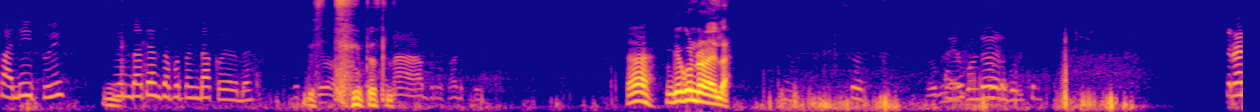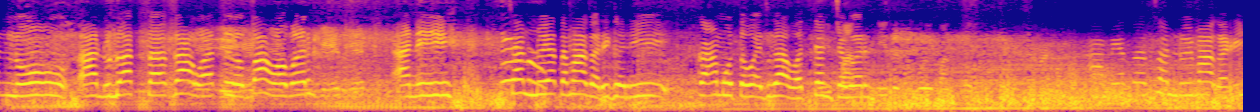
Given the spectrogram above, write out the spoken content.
खाली येतोय. शिवंदा त्यांचा पतंग दाखव एकदा. दिसते तसलं. हा घे गुंडाळायला. मित्रांनो आलेलो आता गावात भावावर आणि चाललोय आता माघारी घरी. काम होतं व्हायच गावात त्यांच्यावर. आम्ही आता चाललोय माघारी.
